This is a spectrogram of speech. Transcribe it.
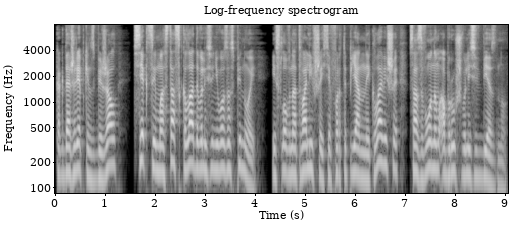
Когда Жеребкин сбежал, секции моста складывались у него за спиной, и словно отвалившиеся фортепианные клавиши со звоном обрушивались в бездну.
